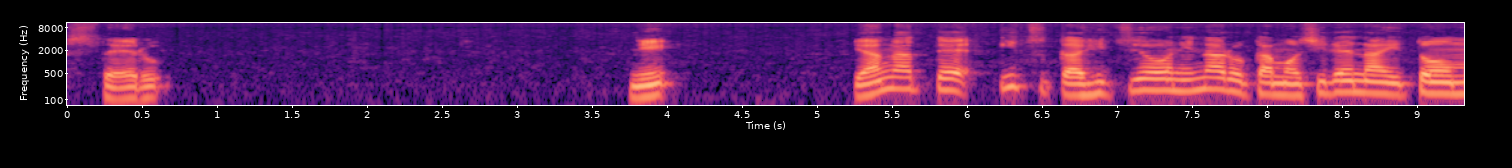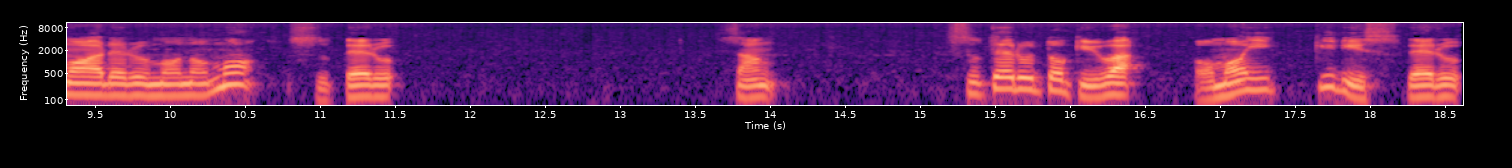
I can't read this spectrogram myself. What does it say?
捨てる。2、やがていつか必要になるかもしれないと思われるものも捨てる。3. 捨てるときは思いっきり捨てる。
